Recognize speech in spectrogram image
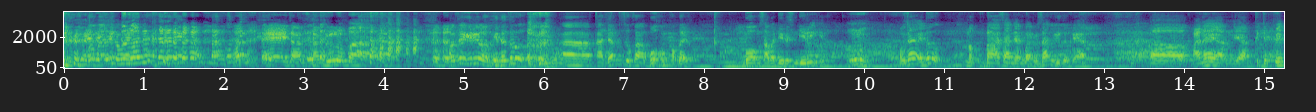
Gua balik duluan ya sekarang ya takut nih eh, jangan serang dulu, Pak. Maksudnya gini loh, kita tuh eh, kadang suka bohong ke bohong sama diri sendiri gitu. Hmm. Maksudnya itu bahasan yang barusan gitu kayak eh, mana yang yang kejepit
